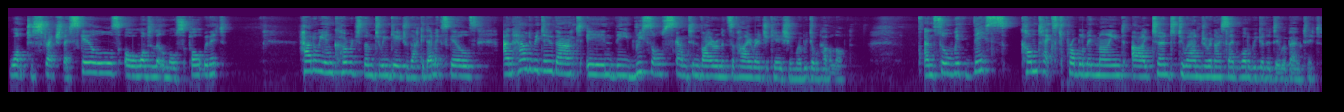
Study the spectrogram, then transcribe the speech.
want to stretch their skills or want a little more support with it? How do we encourage them to engage with academic skills? And how do we do that in the resource scant environments of higher education where we don't have a lot? And so, with this context problem in mind, I turned to Andrew and I said, What are we going to do about it?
